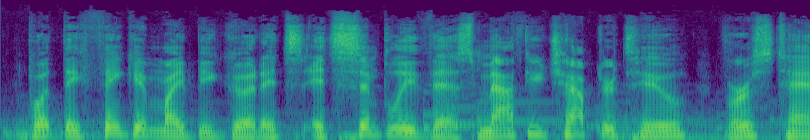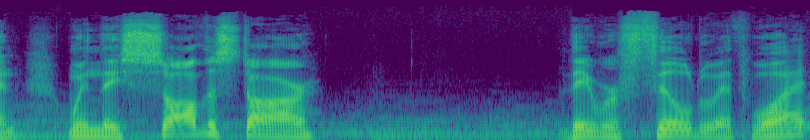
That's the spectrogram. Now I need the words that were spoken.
but they think it might be good. It's, it's simply this Matthew chapter 2, verse 10. When they saw the star, they were filled with what?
